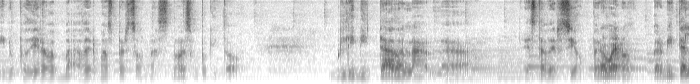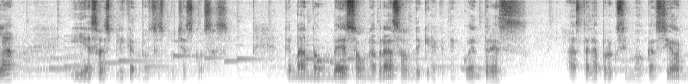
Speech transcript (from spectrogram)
y no pudiera haber más personas, ¿no? Es un poquito limitada la, esta versión, pero bueno, permítela y eso explica entonces muchas cosas. Te mando un beso, un abrazo, donde quiera que te encuentres. Hasta la próxima ocasión.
